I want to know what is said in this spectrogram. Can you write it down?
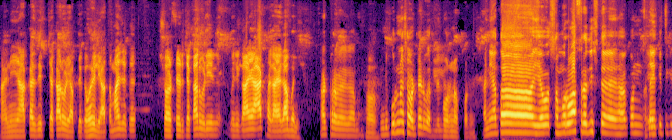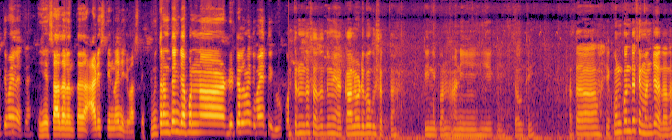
आणि आकाशदीपच्या कारोळी आपल्याकडे व्हायले. आता माझ्याकडे शॉर्टेडच्या कारोळी म्हणजे गाया अठरा गाया गाभणी. अठरा का बाय? हो. म्हणजे पूर्ण शॉर्टेड भरलेले. पूर्ण पूर्ण. आणि आता या समोर वासर दिसतंय. हा कोण हे किती किती महिन्याचे? आहे? हे साधारणतः अडीच तीन महिन्याची वाजते मित्रांनो त्यांची आपण डिटेल मध्ये माहिती घेऊ. मित्रांनो जसं तुम्ही हा कालवडी बघू शकता तिन्ही पण आणि ही एक आहे, चौथी. आता हे कोणकोणते सिमनचे आहेत दादा?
